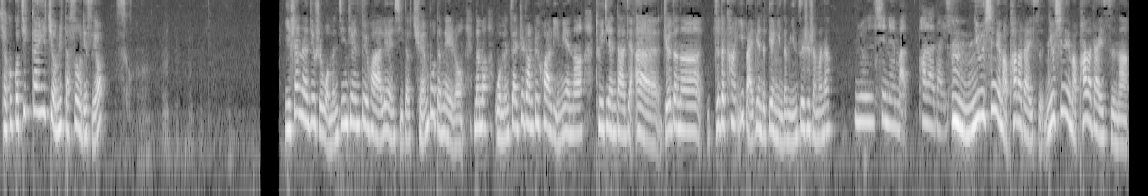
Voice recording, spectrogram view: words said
150回以上見たそうですよ。以上呢就是我们今天对话练习的全部的内容。那么我们在这段对话里面呢，推荐大家呃，觉得呢值得看一百遍的电影的名字是什么呢？New Cinema Paradise。嗯，New Cinema Paradise。New Cinema Paradise 呢，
